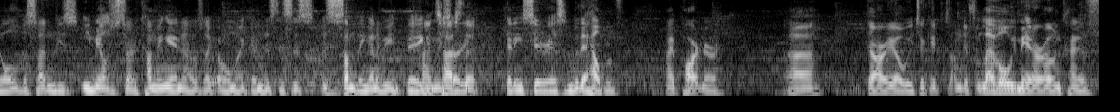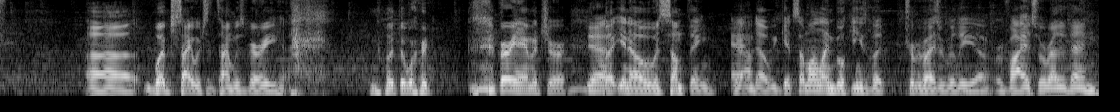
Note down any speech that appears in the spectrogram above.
all of a sudden these emails just started coming in and I was like, oh my goodness, this is, this is something going to be big. And we Fantastic. started getting serious. And with the help of my partner, uh, Dario, we took it on a different level. We made our own kind of uh, website, which at the time was very, what the word, very amateur. Yeah. But you know, it was something, and Yeah. uh, we get some online bookings. But TripAdvisor really, uh, or Viator rather than,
